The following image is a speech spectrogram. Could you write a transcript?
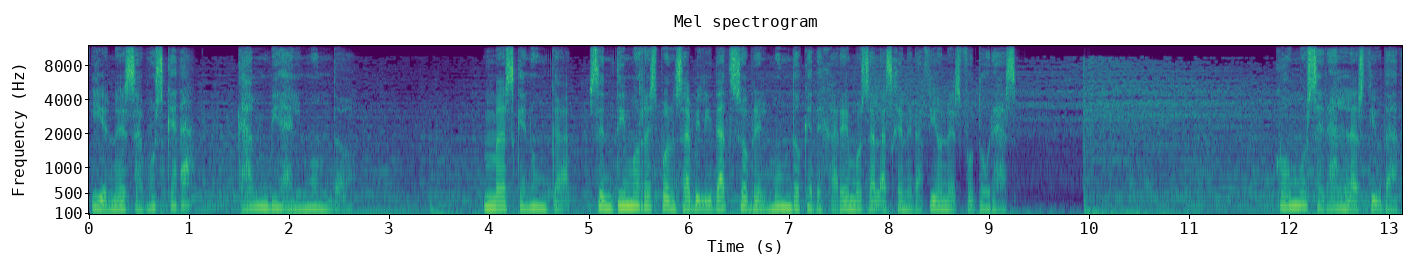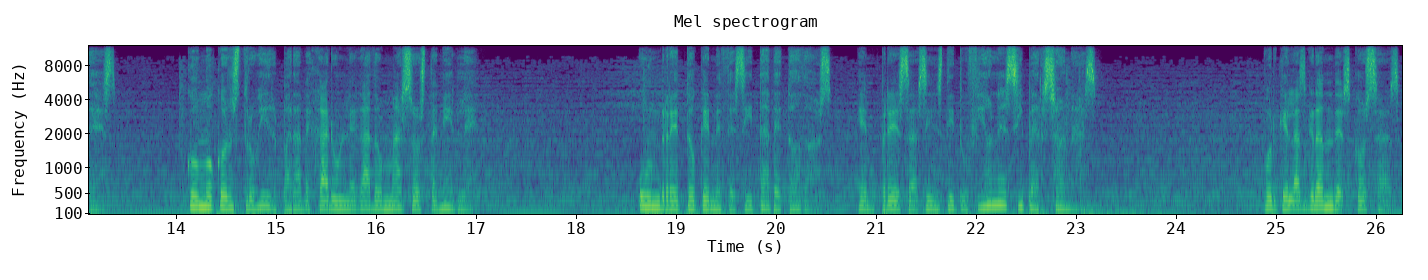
Y en esa búsqueda cambia el mundo. Más que nunca, sentimos responsabilidad sobre el mundo que dejaremos a las generaciones futuras. ¿Cómo serán las ciudades? ¿Cómo construir para dejar un legado más sostenible? Un reto que necesita de todos, empresas, instituciones y personas. Porque las grandes cosas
